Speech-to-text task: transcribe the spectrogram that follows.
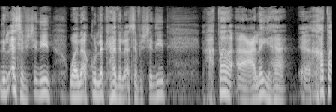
للأسف الشديد وأنا أقول لك هذا للأسف الشديد طرأ عليها خطأ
